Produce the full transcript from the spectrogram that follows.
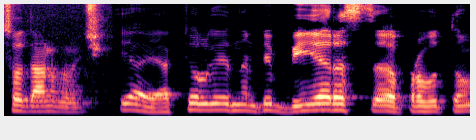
సో దాని గురించి. యా యాక్చువల్గా ఏంటంటే బీఆర్ఎస్ ప్రభుత్వం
